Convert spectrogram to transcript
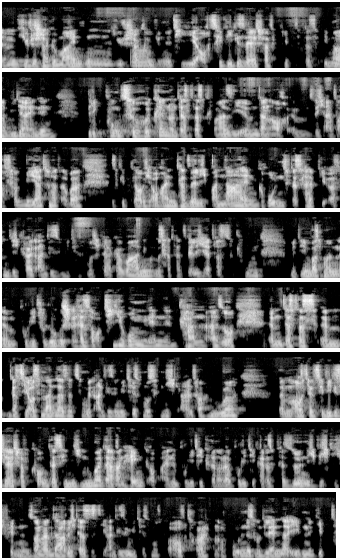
ähm, jüdischer Gemeinden, jüdischer mhm. Community, auch Zivilgesellschaft gibt, das immer wieder in den Blickpunkt zu rücken und dass das quasi ähm, dann auch ähm, sich einfach vermehrt hat. Aber es gibt, glaube ich, auch einen tatsächlich banalen Grund, weshalb die Öffentlichkeit Antisemitismus stärker wahrnimmt. Und das hat tatsächlich etwas zu tun mit dem, was man ähm, politologisch Resortierung nennen kann. Also, ähm, dass das, ähm, dass die Auseinandersetzung mit Antisemitismus nicht einfach nur ähm, aus der Zivilgesellschaft kommt, dass sie nicht nur daran hängt, ob eine Politikerin oder Politiker das persönlich wichtig finden, sondern dadurch, dass es die Antisemitismusbeauftragten auf Bundes- und Länderebene gibt,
